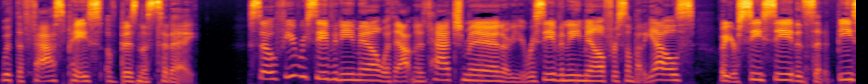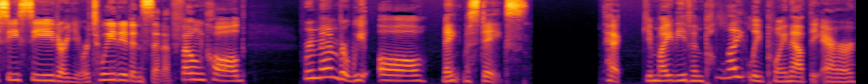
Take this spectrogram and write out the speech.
with the fast pace of business today. So if you receive an email without an attachment, or you receive an email for somebody else, or you're CC'd instead of BCC'd, or you were tweeted instead of phone called, remember we all make mistakes. Heck, you might even politely point out the error,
